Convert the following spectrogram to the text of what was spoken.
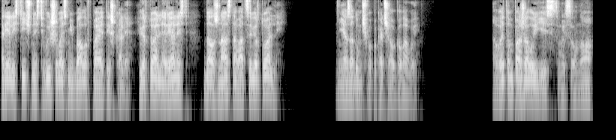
реалистичность выше 8 баллов по этой шкале. Виртуальная реальность должна оставаться виртуальной. Я задумчиво покачал головой. В этом, пожалуй, есть смысл, но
